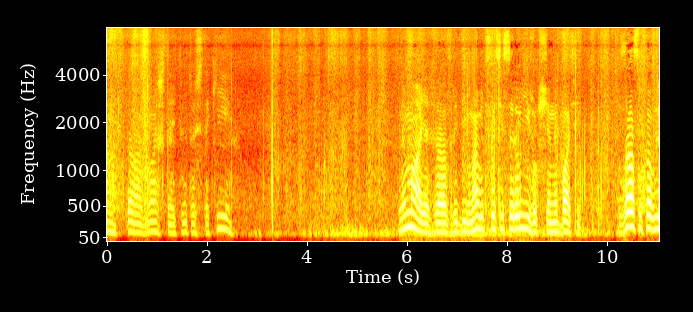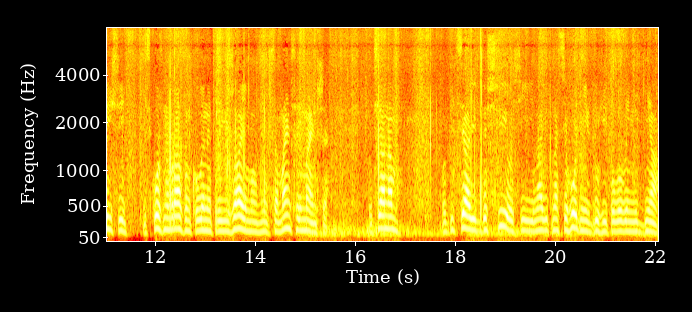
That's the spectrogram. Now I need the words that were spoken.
Ось так, бачите, тут ось такі. Немає зараз грибів, навіть щось і сироїжок ще не бачив. Засуха в лісі і з кожним разом, коли не приїжджаємо, ну все менше і менше. Хоча нам обіцяють дощі, ось і навіть на сьогодні, в другій половині дня.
